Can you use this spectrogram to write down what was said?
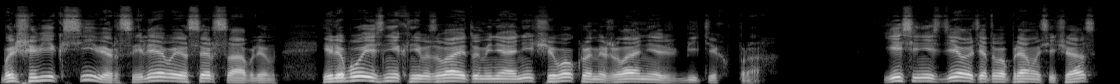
Большевик Сиверс и левый эсер Саблин, и любой из них не вызывает у меня ничего, кроме желания вбить их в прах. Если не сделать этого прямо сейчас,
